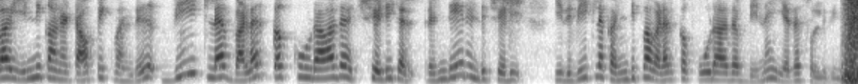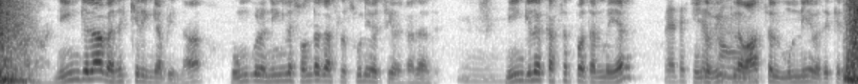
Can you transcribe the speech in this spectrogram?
பா இன்னைக்கான டாபிக் வந்து வீட்டில் வளர்க்கக்கூடாத செடிகள். ரெண்டே ரெண்டு செடி. இது வீட்டில் கண்டிப்பாக வளர்க்கக்கூடாது அப்படின்னா எதை சொல்லுவீங்க? நீங்களா விதைக்கிறீங்க அப்படின்னா உங்களை நீங்களே சொந்த காசில் சூனிய வச்சுக்கிற கதை அது. நீங்களே கசப்பு தன்மையை உங்கள். வீட்டில் வாசல் முன்னே விதைக்கிறீங்க.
